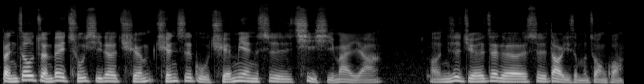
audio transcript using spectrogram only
本周准备除夕的全全持股全面是弃息卖压哦。你是觉得这个是到底什么状况？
